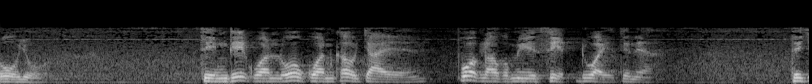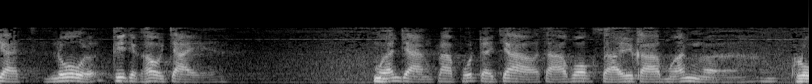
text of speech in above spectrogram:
รู้ๆอยู่ สิ่งที่ควรรู้ควรเข้าใจ พวกเราก็มีสิทธิ์ด้วยที่เนี่ย ที่จะรู้ที่จะเข้าใจ เหมือนอย่างพระพุทธเจ้าสาวกสาวิกาเหมือนครู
